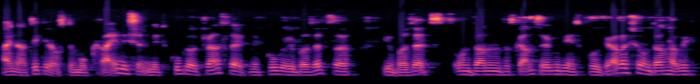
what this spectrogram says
einen Artikel aus dem Ukrainischen mit Google Translate, mit Google Übersetzer übersetzt und dann das Ganze irgendwie ins Bulgarische und dann habe ich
